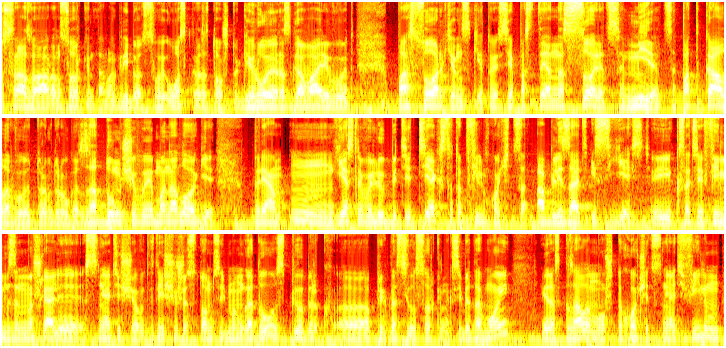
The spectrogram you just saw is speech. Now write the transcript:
сразу Аарон Соркин там огребет свой Оскар за то, что герои разговаривают по-соркински, то есть все постоянно ссорятся, мирятся, подкалывают друг друга, задумчивые монологи, прям, м-м, если вы любите текст, этот фильм хочется облизать и съесть. И, кстати, фильм замышляли снять еще в 2006-2007 году, Спилберг э, пригласил Соркина к себе домой, и рассказал ему, что хочет снять фильм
